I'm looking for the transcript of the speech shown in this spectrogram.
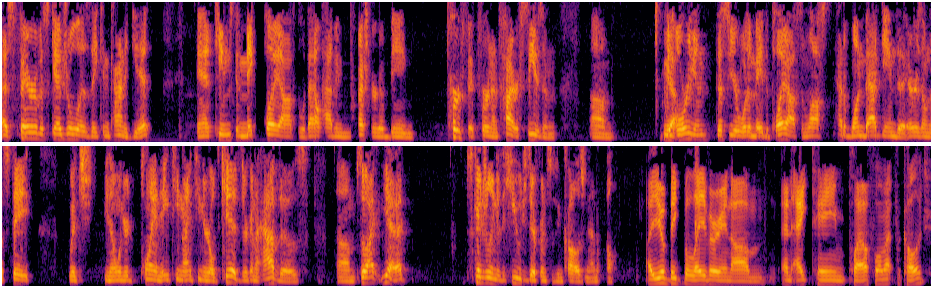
as fair of a schedule as they can kind of get, and teams can make playoffs without having the pressure of being perfect for an entire season. Um, I mean, Yeah. Oregon this year would have made the playoffs and lost, had one bad game to Arizona State, which, you know, when you're playing 18, 19 year old kids, they're going to have those. Um, so I, yeah, that, scheduling is a huge difference between college and NFL. Are you a big believer in um an eight team playoff format for college?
